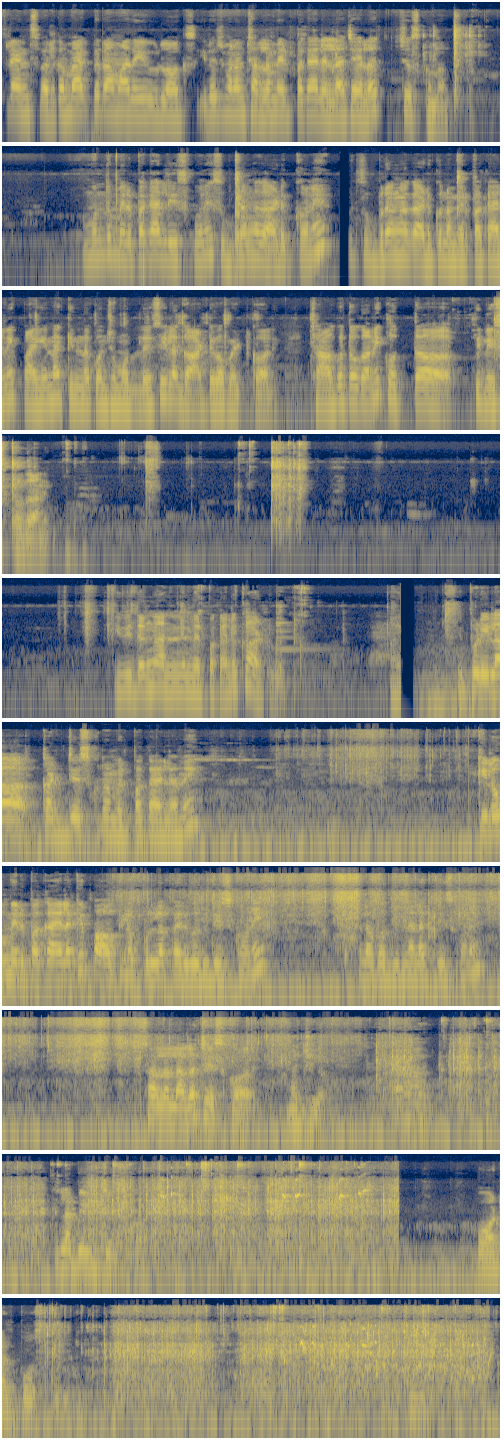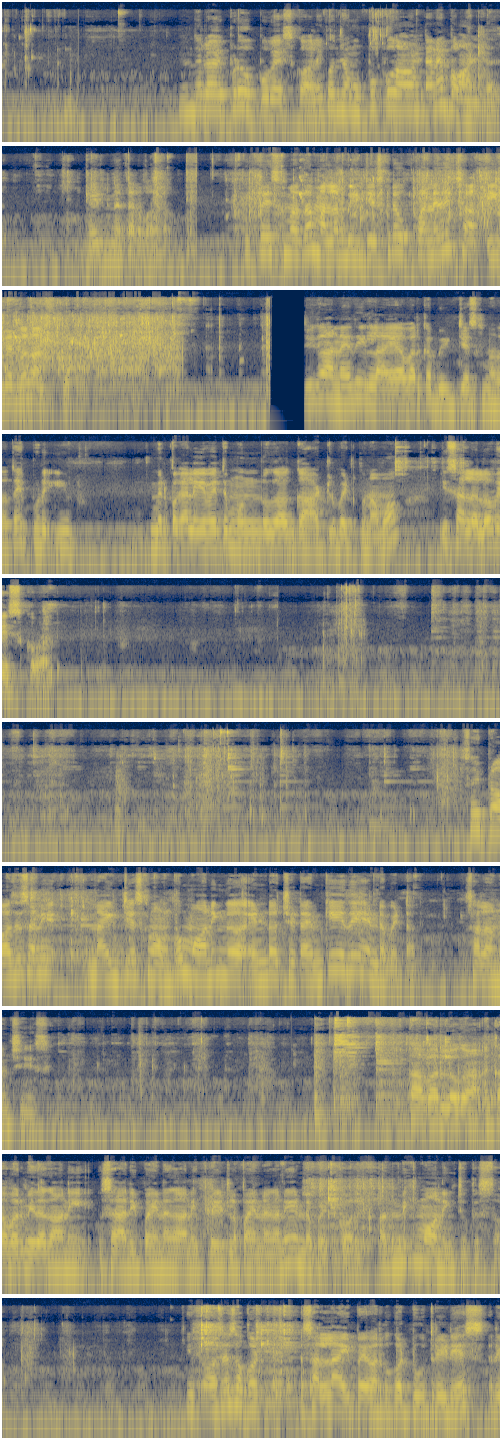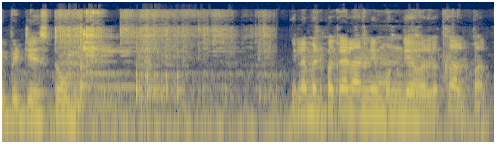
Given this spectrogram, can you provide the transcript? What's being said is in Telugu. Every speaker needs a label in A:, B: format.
A: Friends welcome back to Ramadevi vlogs. ఈరోజు మనం చల్ల మిరపకాయలు ఎలా చేయాలో చూసుకుందాం. ముందు మిరపకాయలు తీసుకొని శుభ్రంగా కడుక్కొని శుభ్రంగా కడుక్కున్న మిరపకాయలని పైన కింద కొంచెం వదిలేసి ఇలా ఘాటుగా పెట్టుకోవాలి. చాకుతో కానీ కొత్త ఫినిష్తో కానీ ఈ విధంగా అన్ని మిరపకాయలు కాటు పెట్టుకో. ఇప్పుడు ఇలా కట్ చేసుకున్న మిరపకాయలని కిలో మిరపకాయలకి పావు కిలో పుల్ల పెరుగుని తీసుకొని ఇలా ఒక గిన్నెలకు తీసుకొని చల్లలాగా చేసుకోవాలి మజ్జిగ. ఇలా బీట్ చేసుకోవాలి. వాటర్ పోసుకుంటూ. ఇందులో ఇప్పుడు ఉప్పు వేసుకోవాలి. కొంచెం ఉప్పు ఉప్పుగా ఉంటేనే బాగుంటుంది. ఎండిన తర్వాత. ఉప్పు వేసుకున్న తర్వాత మళ్ళీ బీట్ చేసుకుంటే ఉప్పు అనేది చా ఈవెన్గా కలుపుకోవాలి మజ్జిగ అనేది ఇలా అయ్యే వరకు బీట్ చేసుకున్న తర్వాత ఇప్పుడు ఈ మిరపకాయలు ఏవైతే ముందుగా ఘాట్లు పెట్టుకున్నామో ఈ సల్లలో వేసుకోవాలి. సో ఈ ప్రాసెస్ అని నైట్ చేసుకున్నాం అనుకో మార్నింగ్ ఎండ వచ్చే టైంకి ఇది ఎండబెట్టాలి. సలా నుంచి చేసి. కవర్లో కవర్ మీద కానీ శారీ పైన కానీ ప్లేట్ల పైన కానీ ఎండబెట్టుకోవాలి అది మీకు మార్నింగ్ చూపిస్తాం. ఈ ప్రాసెస్ ఒక సల్ల అయిపోయే వరకు ఒక టూ త్రీ డేస్ రిపీట్ చేస్తూ ఉండాలి. ఇలా మిరపకాయలు అన్నీ మునిగే వరకు కలపాలి.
